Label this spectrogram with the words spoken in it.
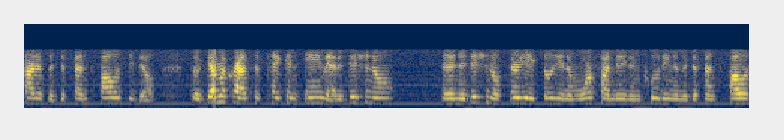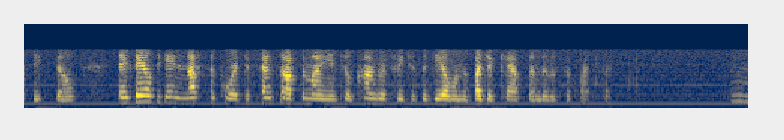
part of the defense policy bill, though Democrats have taken aim at additional at an additional 38 billion in war funding, including in the defense policy bill. They failed to gain enough support to fence off the money until Congress reaches a deal on the budget caps under the sequester. Hmm.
